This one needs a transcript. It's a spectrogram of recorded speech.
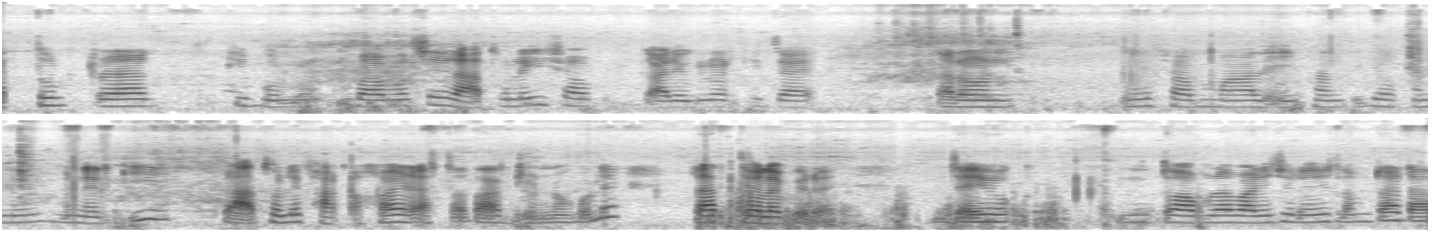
এত ট্রাক কি বলব বাবা বলছে রাত হলেই সব গাড়িগুলো আর কি যায়। কারণ সব মাল এইখান থেকে ওখানে মানে আর কি রাত হলে ফাঁকা হয় রাস্তা, তার জন্য বলে রাত্রেবেলা বেরোয়। যাই হোক, তো আমরা বাড়ি চলে এসলাম টাটা।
